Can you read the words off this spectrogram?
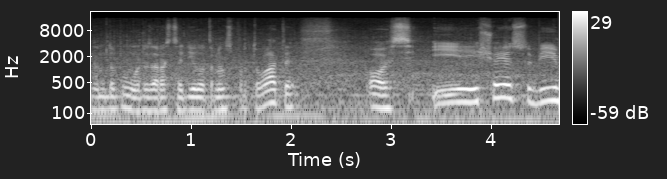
нам допоможе зараз це діло транспортувати. Ось. І що я собі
